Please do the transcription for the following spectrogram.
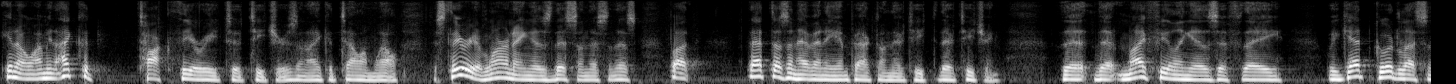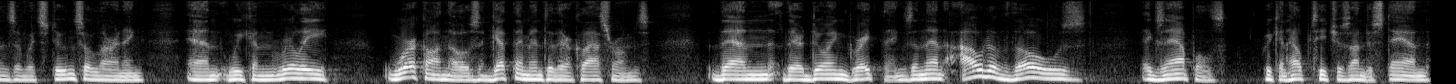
you know, I mean, I could talk theory to teachers and I could tell them, well, this theory of learning is this and this and this, but that doesn't have any impact on their, te- their teaching. That, that my feeling is if they, we get good lessons in which students are learning and we can really work on those and get them into their classrooms, then they're doing great things. And then out of those examples, we can help teachers understand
